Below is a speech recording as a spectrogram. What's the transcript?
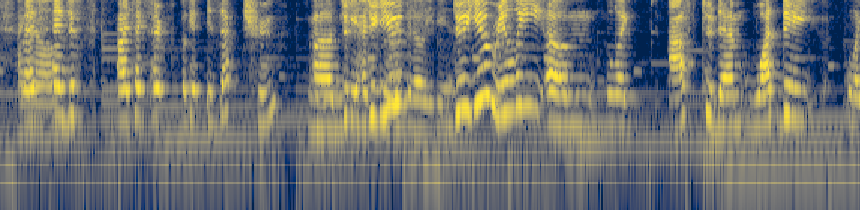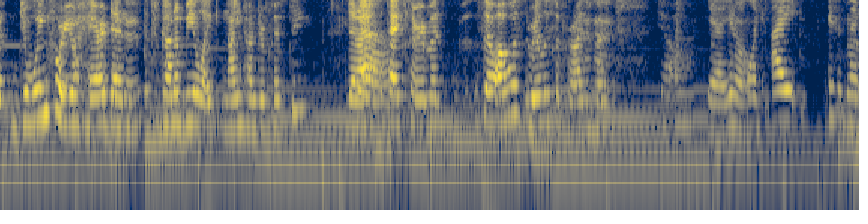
I and, know. and just I text her. Okay, is that true? Mm, uh, do- yeah, do she you-. Do you really um like ask to them what they like doing for your hair? Then Mhm. it's gonna be like nine hundred fifty. Then Yeah. I text her, but so I was really surprised Mhm. because yeah, yeah, you know, like I, this is my,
